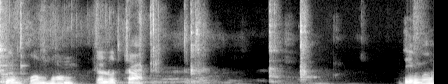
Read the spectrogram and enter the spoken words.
เพิ่มความหอมและรสชาติจิ้มมึง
